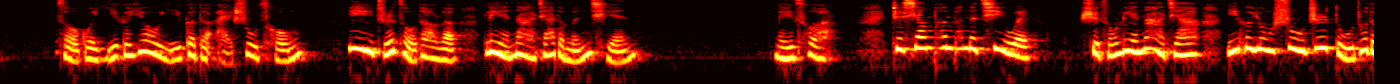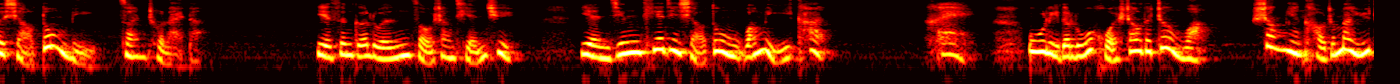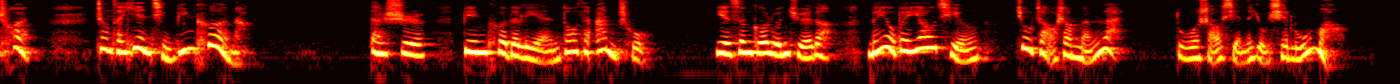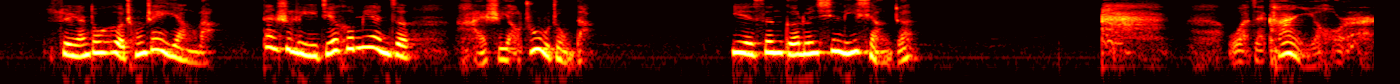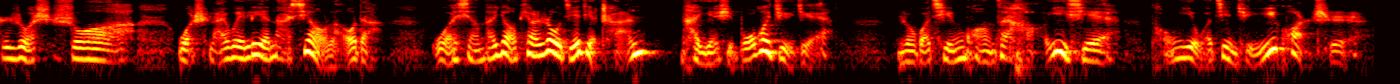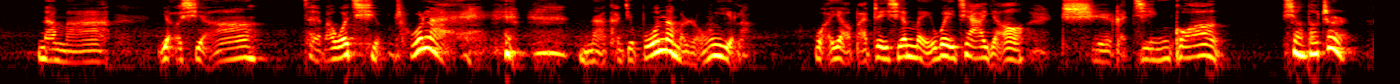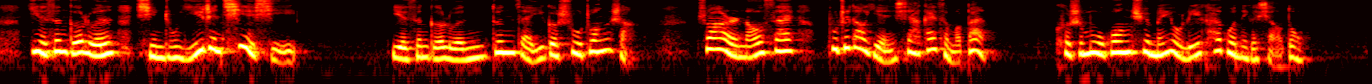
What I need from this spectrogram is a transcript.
走过一个又一个的矮树丛，一直走到了列娜家的门前。没错，这香喷喷的气味是从列娜家一个用树枝堵住的小洞里钻出来的。叶森格伦走上前去。眼睛贴近小洞，往里一看，嘿，屋里的炉火烧得正旺，上面烤着鳗鱼串，正在宴请宾客呢。但是宾客的脸都在暗处，叶森格伦觉得没有被邀请就找上门来，多少显得有些鲁莽。虽然都饿成这样了，但是礼节和面子还是要注重的。叶森格伦心里想着：“我再看一会儿。若是说我是来为列娜效劳的，我向他要片肉解解馋，他也许不会拒绝。如果情况再好一些，同意我进去一块儿吃，那么要想再把我请出来，那可就不那么容易了。”我要把这些美味佳肴吃个精光。想到这儿，叶森格伦心中一阵窃喜。叶森格伦蹲在一个树桩上，抓耳挠腮，不知道眼下该怎么办。可是目光却没有离开过那个小洞。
